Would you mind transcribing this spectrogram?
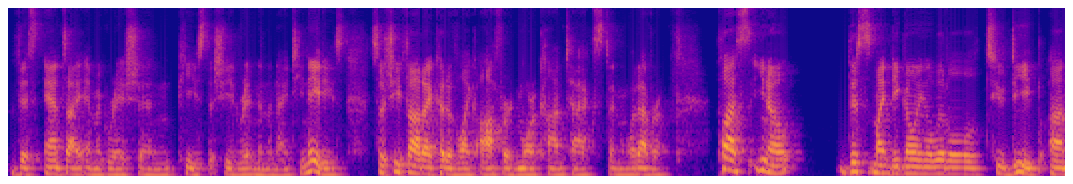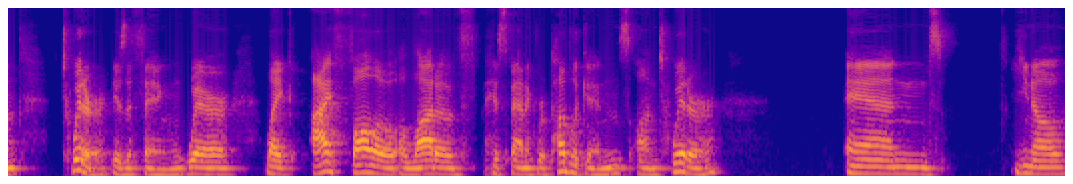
this anti-immigration piece that she had written in the 1980s. So she thought I could have like offered more context and whatever. Plus, you know, this might be going a little too deep. Um, Twitter is a thing where like I follow a lot of Hispanic Republicans on Twitter and you know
